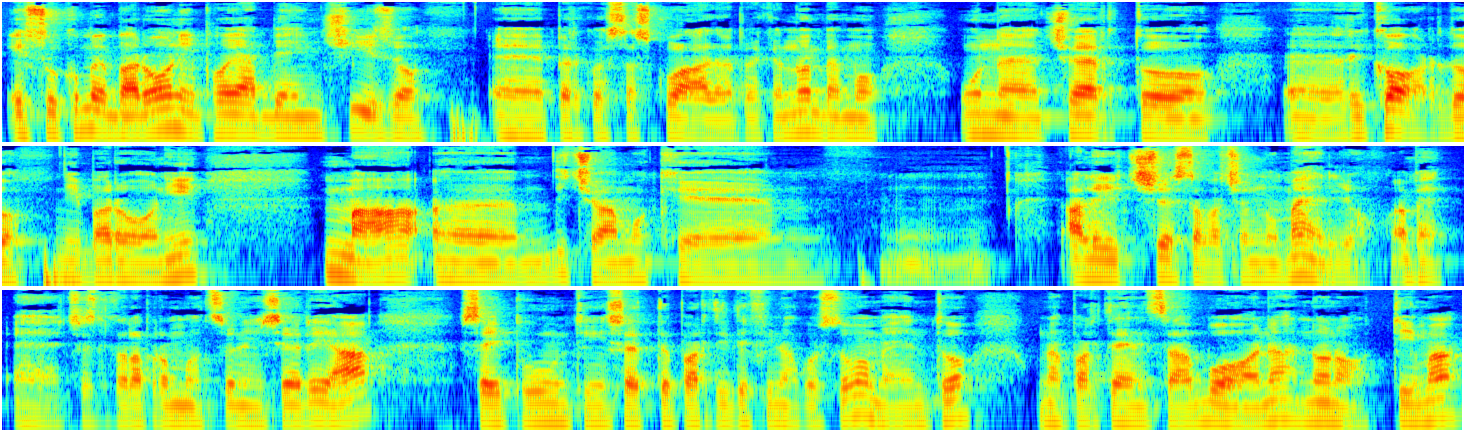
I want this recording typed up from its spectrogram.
e su come Baroni poi abbia inciso eh, per questa squadra, perché noi abbiamo un certo eh, ricordo di Baroni, ma eh, diciamo che Mm, a Lecce sta facendo meglio. Vabbè, eh, c'è stata la promozione in Serie A, 6 punti in 7 partite fino a questo momento, una partenza buona, non ottima,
